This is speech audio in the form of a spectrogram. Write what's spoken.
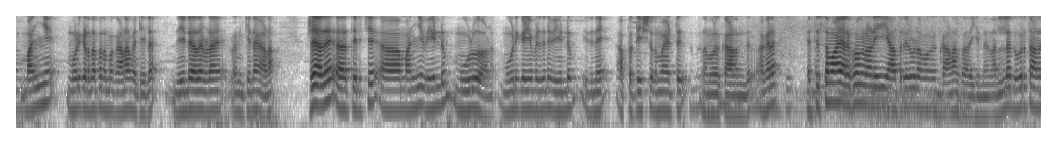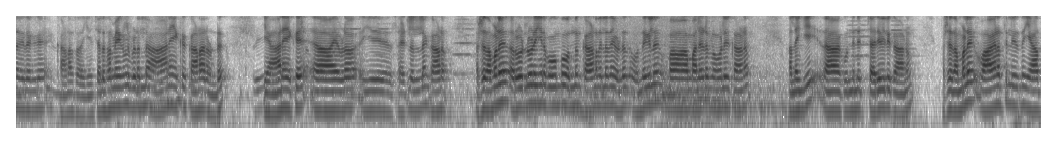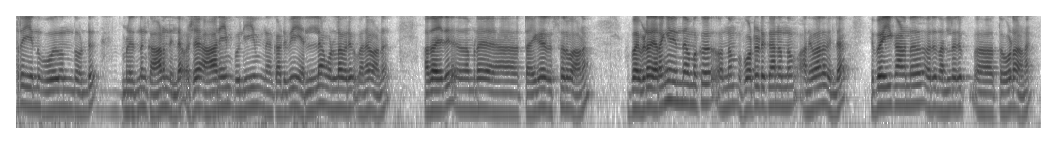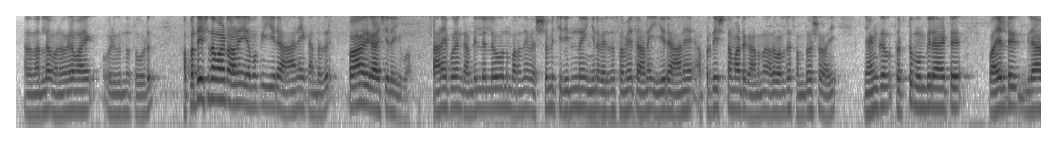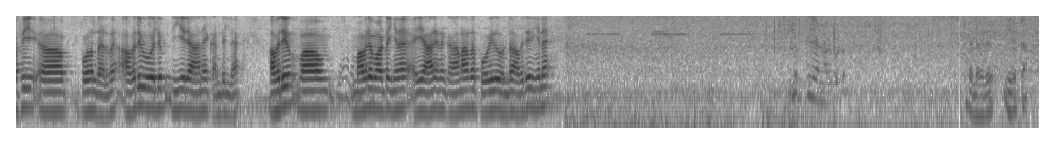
മഞ്ഞ് മൂടിക്കിടന്നപ്പോൾ നമുക്ക് കാണാൻ പറ്റിയില്ല. വീണ്ടും അതിവിടെ നിൽക്കുന്ന കാണാം. പക്ഷേ അത് തിരിച്ച് മഞ്ഞ് വീണ്ടും മൂടുകയാണ്. മൂടി കഴിയുമ്പോഴത്തേന് വീണ്ടും ഇതിനെ അപ്രതീക്ഷിതമായിട്ട് നമ്മൾ കാണുന്നത്. അങ്ങനെ വ്യത്യസ്തമായ അനുഭവങ്ങളാണ് ഈ യാത്രയിലൂടെ നമുക്ക് കാണാൻ സാധിക്കുന്നത്. നല്ല ദൂരത്താണ് ഇതൊക്കെ കാണാൻ സാധിക്കുന്നത്. ചില സമയങ്ങളിൽ ഇവിടെ എല്ലാം ആനയൊക്കെ കാണാറുണ്ട്. ഈ ആനയൊക്കെ ഇവിടെ ഈ സൈഡിലെല്ലാം കാണും. പക്ഷേ നമ്മൾ റോഡിലൂടെ ഇങ്ങനെ പോകുമ്പോൾ ഒന്നും കാണുന്നില്ലെന്നേ ഉള്ളൂ. ഒന്നുകിൽ മലയുടെ മുകളിൽ കാണും. അല്ലെങ്കിൽ കുന്നിന്റെ ചരിവിൽ കാണും. പക്ഷേ നമ്മൾ വാഹനത്തിലിരുന്ന് യാത്ര ചെയ്യുന്നു പോകുന്നതുകൊണ്ട് നമ്മളിതൊന്നും കാണുന്നില്ല. പക്ഷേ ആനയും പുലിയും കടുവയും എല്ലാം ഉള്ള ഒരു വനമാണ്. അതായത് നമ്മുടെ ടൈഗർ റിസർവ് ആണ് അപ്പോൾ ഇവിടെ ഇറങ്ങി നിന്ന് നമുക്ക് ഒന്നും ഫോട്ടോ എടുക്കാനൊന്നും അനുവാദമില്ല. ഇപ്പോൾ ഈ കാണുന്നത് ഒരു നല്ലൊരു തോടാണ്. അത് നല്ല മനോഹരമായി ഒഴുകുന്ന തോട്. അപ്രതീക്ഷിതമായിട്ടാണ് നമുക്ക് ഈ ഒരു ആനയെ കണ്ടത്. ഇപ്പോൾ ആ ഒരു കാഴ്ചയിലേക്ക് പോകാം ആനയെ പോലും കണ്ടില്ലല്ലോ എന്ന് പറഞ്ഞ് വിഷമിച്ചിരുന്ന് ഇങ്ങനെ വരുന്ന സമയത്താണ് ഈ ഒരു ആനയെ അപ്രതീക്ഷിതമായിട്ട് കാണുന്നത്. അത് വളരെ സന്തോഷമായി. ഞങ്ങൾക്ക് തൊട്ട് മുമ്പിലായിട്ട് വൈൽഡ് ഗ്രാഫി പോകുന്നുണ്ടായിരുന്നു അവർ പോലും ഈ ഒരു ആനയെ കണ്ടില്ല. അവർ മൗനമായിട്ട് ഇങ്ങനെ ഈ ആനയൊന്നും കാണാതെ പോയതുകൊണ്ട് അവർ ഇങ്ങനെ ഇരുട്ടാണ്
